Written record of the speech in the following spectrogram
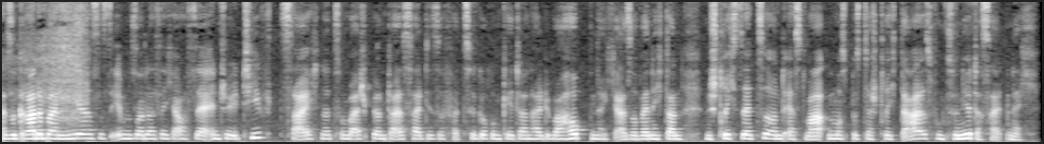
Also gerade bei mir ist es eben so, dass ich auch sehr intuitiv zeichne zum Beispiel und da ist halt diese Verzögerung geht dann halt überhaupt nicht. Also wenn ich dann einen Strich setze und erst warten muss, bis der Strich da ist, funktioniert das halt nicht.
